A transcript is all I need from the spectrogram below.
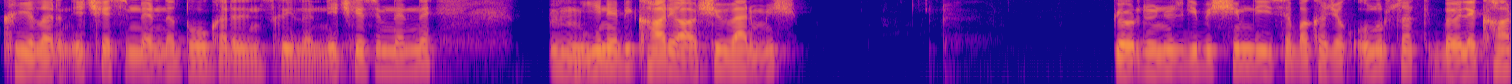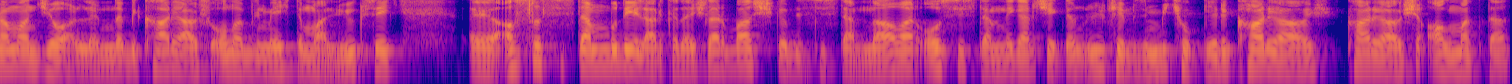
kıyıların iç kesimlerinde Doğu Karadeniz kıyılarının iç kesimlerinde hmm, yine bir kar yağışı vermiş. Gördüğünüz gibi şimdi ise bakacak olursak böyle Karaman civarlarında bir kar yağışı olabilme ihtimali yüksek. Ee, asıl sistem bu değil arkadaşlar. Başka bir sistem daha var. O sistemde gerçekten ülkemizin birçok yeri kar yağış, kar yağışı almakta.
